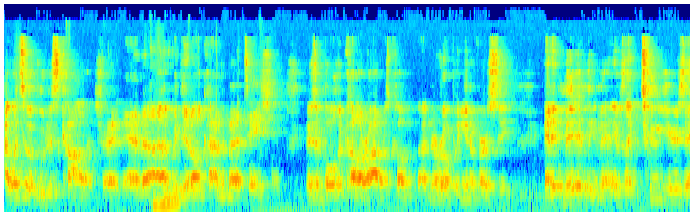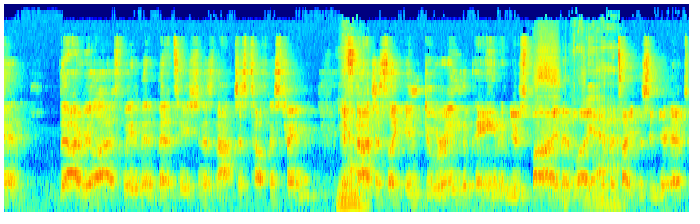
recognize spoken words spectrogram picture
I went to a Buddhist college, right? And uh, mm-hmm. we did all kinds of meditation. There's a Boulder, Colorado. It's called uh, Naropa University. And admittedly, man, it was like two years in that I realized, wait a minute, meditation is not just toughness training. Yeah. It's not just like enduring the pain in your spine and like yeah. and the tightness in your hips.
